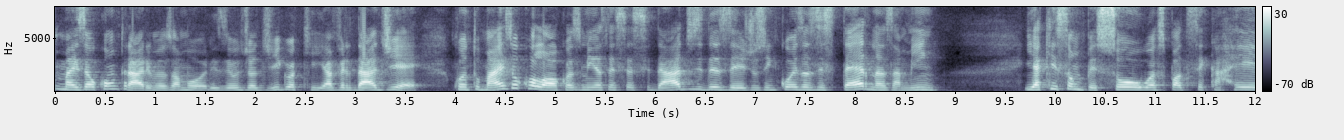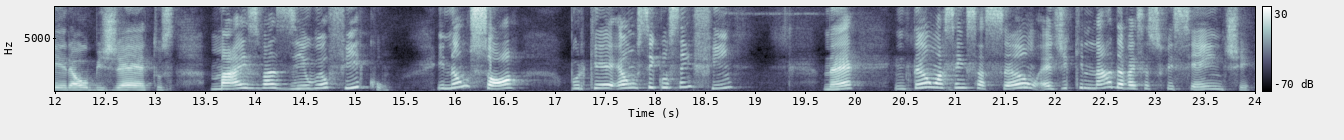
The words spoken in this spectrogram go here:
Mas é o contrário, meus amores. Eu já digo aqui, a verdade é, quanto mais eu coloco as minhas necessidades e desejos em coisas externas a mim, E aqui são pessoas, pode ser carreira, objetos, mais vazio eu fico. E não só, porque é um ciclo sem fim, né? Então a sensação é de que nada vai ser suficiente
